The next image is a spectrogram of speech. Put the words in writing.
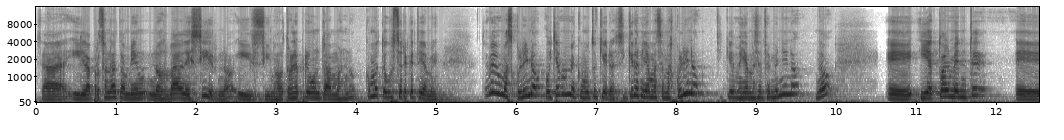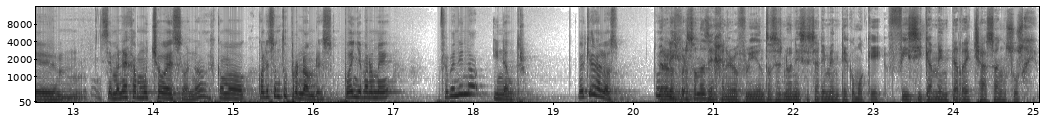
O sea, y la persona también nos va a decir, ¿no? Y si nosotros le preguntamos, ¿no? ¿Cómo te gustaría que te llame? Llámame masculino o llámame como tú quieras. Si quieres me llamas en masculino, si quieres me llamas en femenino, ¿no? Eh, y actualmente eh, se maneja mucho eso, ¿no? Es como, ¿cuáles son tus pronombres? Pueden llamarme femenino y neutro. Cualquiera de los. Tú Pero las personas de género fluido entonces no necesariamente como que físicamente rechazan sus ge-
